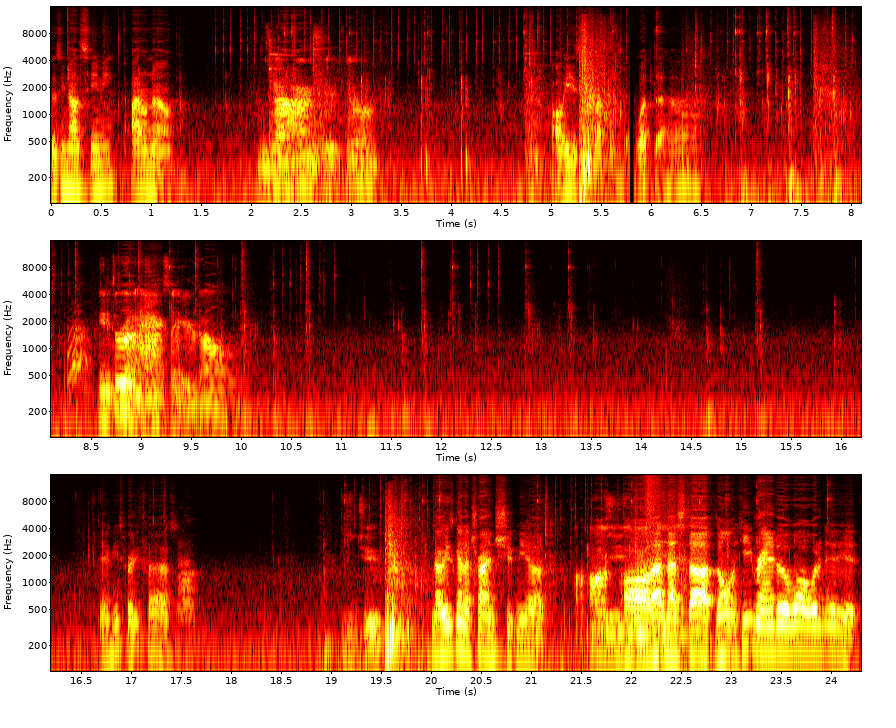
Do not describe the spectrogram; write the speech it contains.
does he not see me? I don't know. He's got iron shit, kill him. Oh, he's fucking. dead. What the hell? He threw an axe at your dog. Damn, he's pretty fast. Did you? No, he's gonna try and shoot me up. Oh, you Oh, that messed up. Don't. He ran into the wall. What an idiot.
